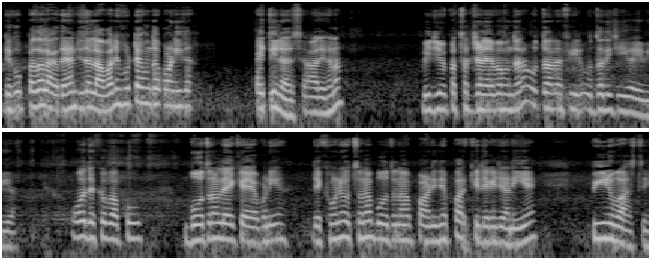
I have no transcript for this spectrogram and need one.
ਦੇਖੋ ਪਤਾ ਲੱਗਦਾ ਹੈ ਜਿੱਦਾਂ ਲਾਵਾ ਨਹੀਂ ਫੁੱਟਿਆ ਹੁੰਦਾ ਪਾਣੀ ਦਾ। ਹੀ ਲੱਗਦਾ ਆ ਦੇਖ ਨਾ ਵੀ ਜਿਵੇਂ ਪੱਥਰ ਜਲਿਆ ਵਾ ਹੁੰਦਾ ਨਾ ਉਦਾਂ ਦਾ ਫੀਲ ਉਦਾਂ ਦੀ ਚੀਜ਼ ਹੋਈ ਵੀ ਆ। ਉਹ ਦੇਖੋ ਬਾਪੂ, ਬੋਤਲਾਂ ਲੈ ਕੇ ਆਇਆ ਆਪਣੀਆਂ। ਦੇਖੋ ਉਹਨੇ ਉੱਥੋਂ ਨਾ ਬੋਤਲਾਂ ਪਾਣੀ ਦੀਆਂ ਭਰ ਕੇ ਲੈ ਕੇ ਜਾਣੀ ਹੈ ਪੀਣ ਵਾਸਤੇ।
